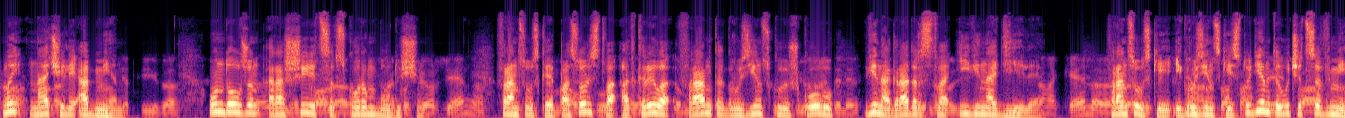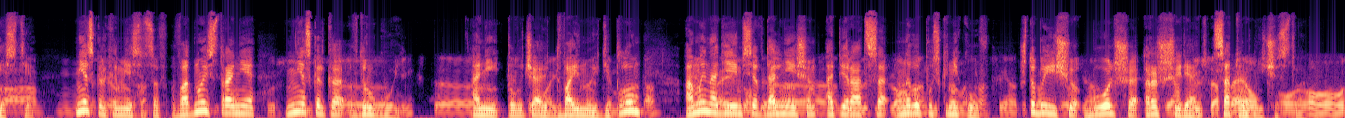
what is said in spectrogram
мы начали обмен. Он должен расшириться в скором будущем. Французское посольство открыло франко-грузинскую школу виноградарства и виноделия. Французские и грузинские студенты учатся вместе. Несколько месяцев в одной стране, несколько в другой. Они получают двойной диплом, а мы надеемся в дальнейшем опираться на выпускников, чтобы еще больше расширять сотрудничество.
